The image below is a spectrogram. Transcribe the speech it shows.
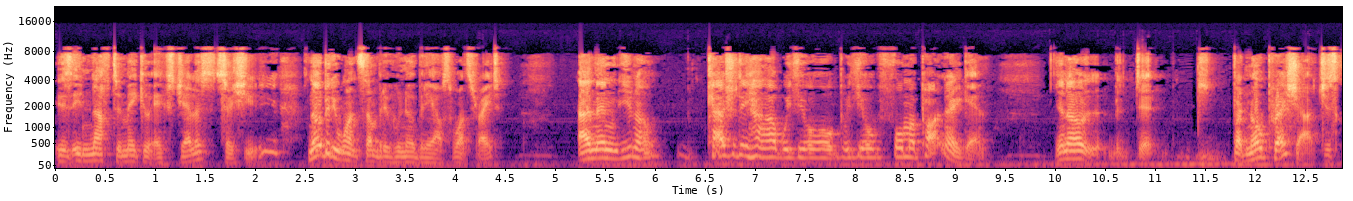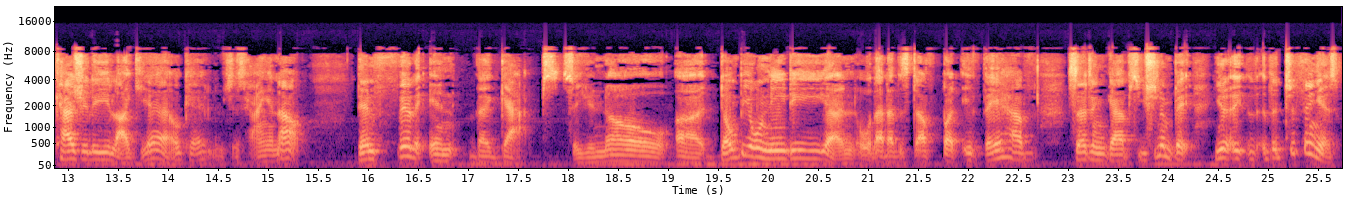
is enough to make your ex jealous. So she, nobody wants somebody who nobody else wants, right? And then you know, casually hang out with your with your former partner again. You know, but no pressure. Just casually, like, yeah, okay, just hanging out. Then fill in the gaps. So you know, uh, don't be all needy and all that other stuff. But if they have certain gaps, you shouldn't be. You know, the, the thing is,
